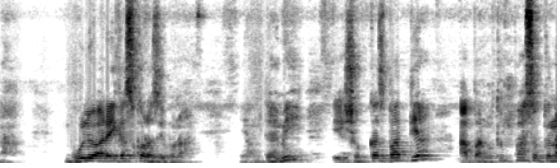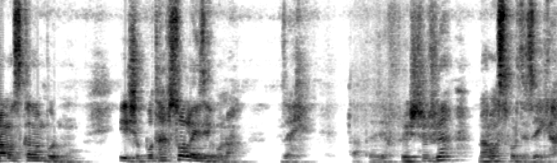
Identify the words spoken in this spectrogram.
না ভুলে আর এই কাজ করা যাব না। এখন তো আমি এইসব কাজ বাদ দিয়া আবার নতুন পাঁচ অক্ট নামাজ কালাম পড়ব। এইসব পথ আর চলাই যাব না। যাই, তাড়াতাড়ি ফ্রেশ ফ্রেশ হয়ে নামাজ পড়তে যাই গা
